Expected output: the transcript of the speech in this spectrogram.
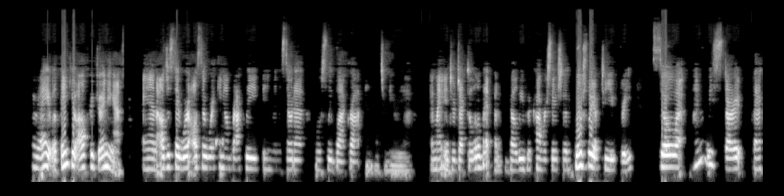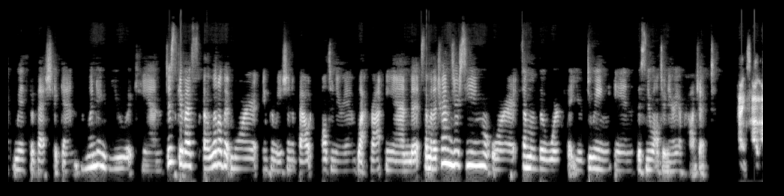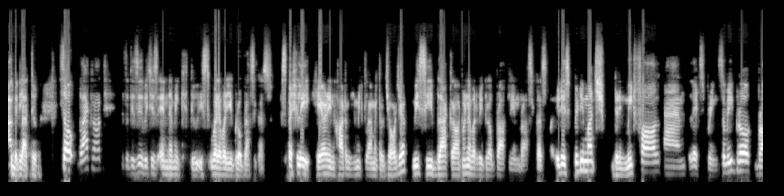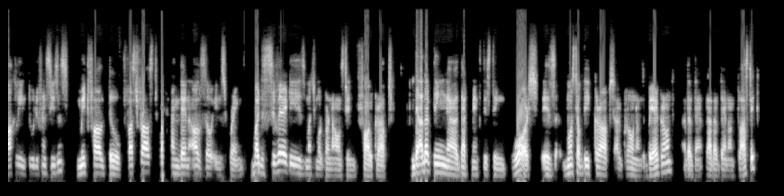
All right. Well, thank you all for joining us. And I'll just say we're also working on broccoli in Minnesota, mostly black rot and alternaria. I might interject a little bit, but I think I'll leave the conversation mostly up to you three. So why don't we start back with Bhabesh again? I'm wondering if you can just give us a little bit more information about Alternaria and black rot and some of the trends you're seeing or some of the work that you're doing in this new Alternaria project. Thanks. I'll, I'll be glad to. So black rot it's a disease which is endemic to wherever you grow brassicas. Especially here in hot and humid climate of Georgia, we see black rot whenever we grow broccoli and brassicas. It is pretty much during mid-fall and late spring. So we grow broccoli in two different seasons, mid-fall to first frost, and then also in spring. But the severity is much more pronounced in fall crops. The other thing uh, that makes this thing worse is most of the crops are grown on the bare ground rather than, rather than on plastic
